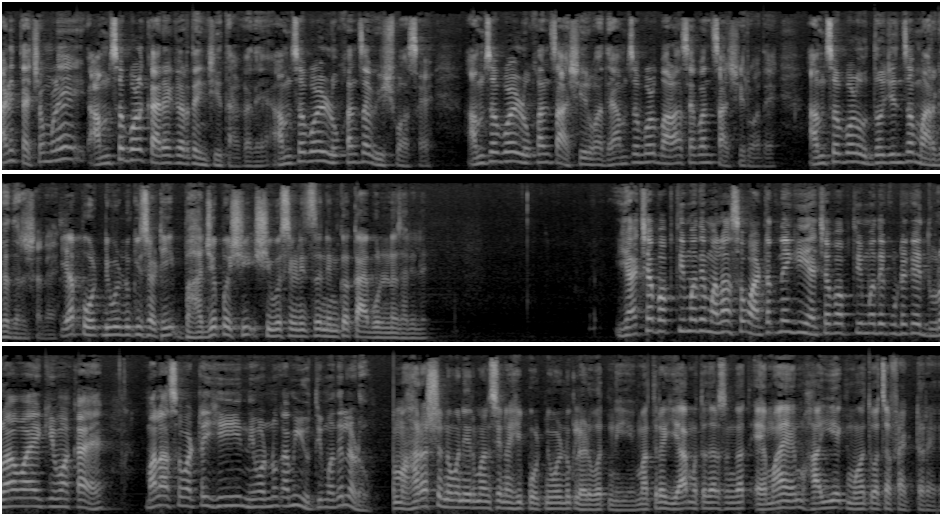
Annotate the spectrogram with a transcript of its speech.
आणि त्याच्यामुळे आमचं बळ कार्यकर्त्यांची ताकद आहे. आमचं बळ लोकांचा विश्वास आहे. आमचं बळ लोकांचा आशीर्वाद आहे. आमचं बळ बाळासाहेबांचा आशीर्वाद आहे. आमचं बळ उद्धवजींचं मार्गदर्शन आहे. या पोटनिवडणुकीसाठी भाजपशी शिवसेनेचं नेमकं काय बोलणं झालेलं आहे? याच्या बाबतीमध्ये मला असं वाटत नाही की याच्या बाबतीमध्ये कुठे काही दुरावा आहे किंवा काय मला असं वाटतं ही निवडणूक आम्ही युतीमध्ये लढवू. महाराष्ट्र नवनिर्माण सेना ही पोटनिवडणूक लढवत नाहीये. मात्र या मतदारसंघात एम आय एम हाही एक महत्त्वाचा फॅक्टर आहे.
